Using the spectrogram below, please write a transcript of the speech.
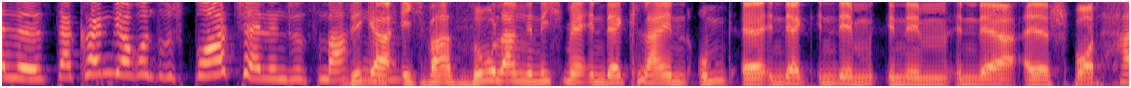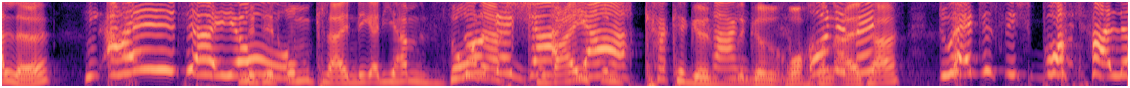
alles. Da können wir auch unsere Sport-Challenges machen. Digga, ich war so lange nicht mehr in der kleinen um äh, in der in dem in dem in der äh, Sporthalle Alter, yo. mit den Umkleiden, Digga, die haben so, So nach Schweiß ja, und Kacke ge Krank. gerochen, Ohne Alter. Witz, du hättest die Sporthalle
